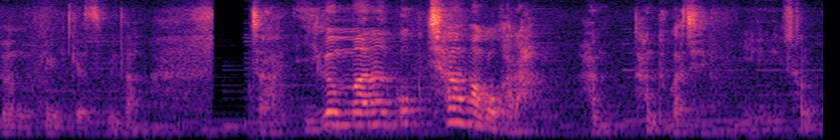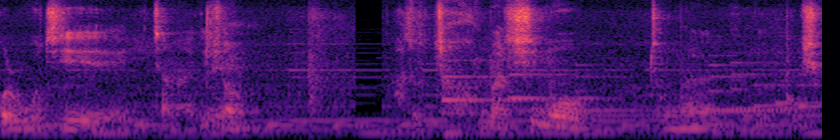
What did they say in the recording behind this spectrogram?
그런 느낌이 있겠습니다. 자 이것만은 꼭 체험하고 가라 한 한두 가지. 이 산골 오지에 있잖아요, 그죠? 네. 아주 정말 심호 정말 그 복식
